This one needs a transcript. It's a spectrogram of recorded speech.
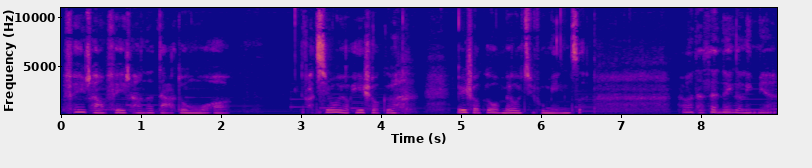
非常非常的打动我。啊，其中有一首歌，有一首歌我没有记住名字。然后他在那个里面，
